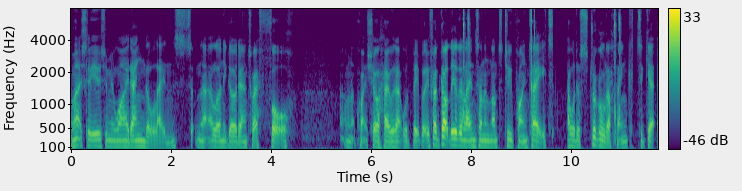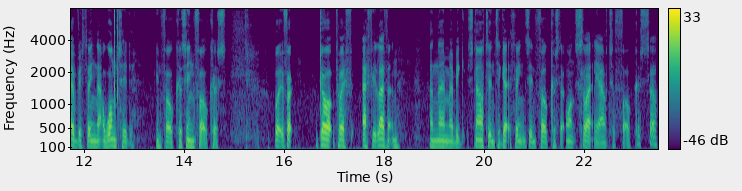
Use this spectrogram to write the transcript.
I'm actually using my wide angle lens and that'll only go down to f4. I'm not quite sure how that would be, but if I'd got the other lens on and gone to 2.8, I would have struggled, I think, to get everything that I wanted in focus in focus. But if I go up to F, F11, and then maybe starting to get things in focus that want slightly out of focus. So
